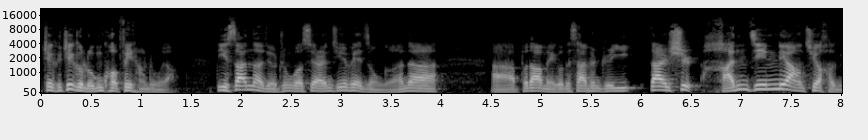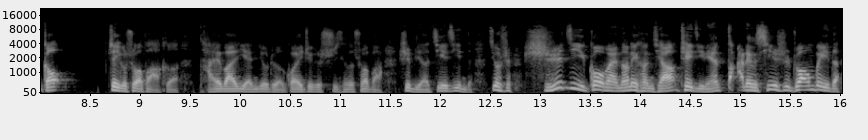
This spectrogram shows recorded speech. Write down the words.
这个这个轮廓非常重要。第三呢，就是中国虽然军费总额呢，啊不到美国的三分之一，但是含金量却很高。这个说法和台湾研究者关于这个事情的说法是比较接近的，就是实际购买能力很强。这几年大量新式装备的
